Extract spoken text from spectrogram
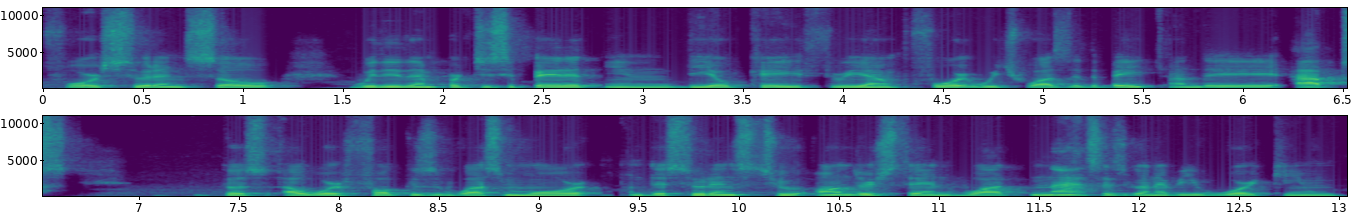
for students. So we didn't participate in DOK 3 and 4, which was the debate and the apps, because our focus was more on the students to understand what NASA is going to be working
